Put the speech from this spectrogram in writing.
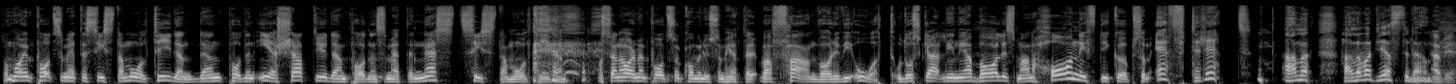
De har en podd som heter Sista måltiden. Den podden ersatte ju den podden som hette Näst sista måltiden. och sen har de en podd som kommer nu som heter Vad fan var det vi åt? Och då ska Linnea Balis man Hanif dyka upp som efterrätt. Han, har- han har varit gäst i den. Jag vet.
